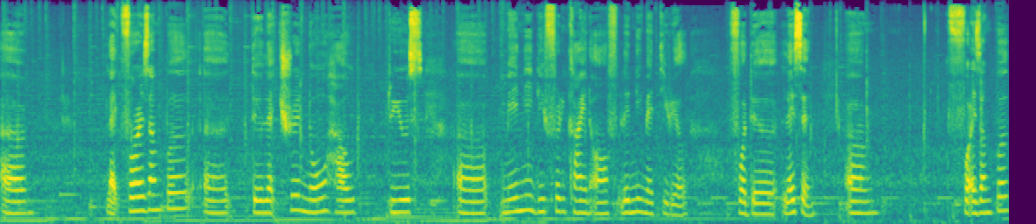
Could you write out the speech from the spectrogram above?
Um, like for example uh, the lecturer know how to use uh, many different kind of learning material for the lesson. Um, for example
